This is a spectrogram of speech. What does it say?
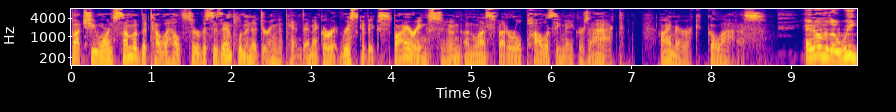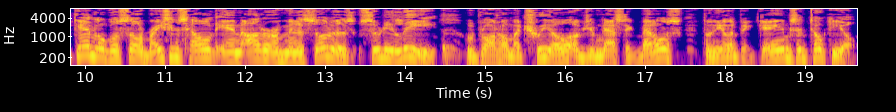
But she warns some of the telehealth services implemented during the pandemic are at risk of expiring soon unless federal policymakers act. I'm Eric Galatas. And over the weekend, local celebrations held in honor of Minnesota's Suni Lee, who brought home a trio of gymnastic medals from the Olympic Games in Tokyo.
